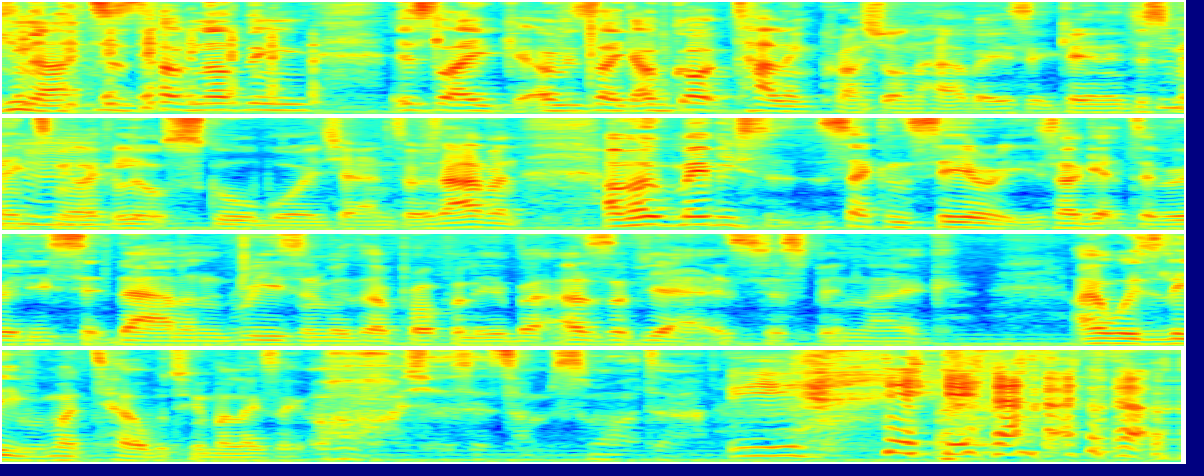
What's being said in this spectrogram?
you know i just have nothing it's like i it's like i've got talent crush on her basically and it just makes mm-hmm. me like a little schoolboy chatting to her so i haven't i'm hoping maybe second series i get to really sit down and reason with her properly but as of yet it's just been like I always leave with my tail between my legs, like, oh, I should have said something smarter. Yeah, yeah.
